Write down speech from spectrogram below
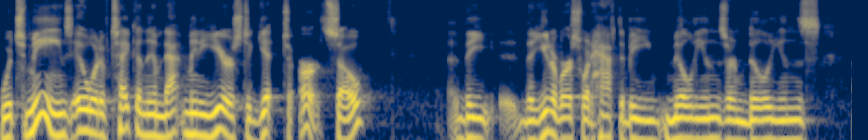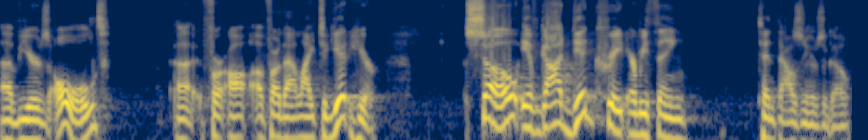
which means it would have taken them that many years to get to Earth. So the the universe would have to be millions or billions of years old uh, for all, for that light to get here. So if God did create everything 10,000 years ago,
